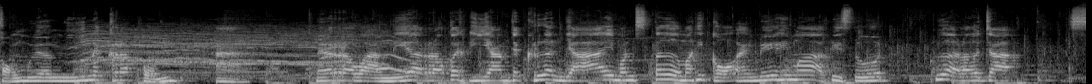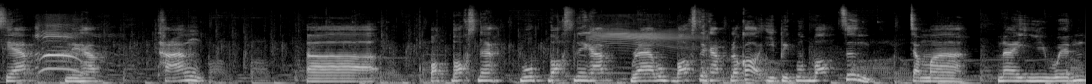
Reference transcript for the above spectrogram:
ของเมืองนี้นะครับผมอ่าในระหว่างนี้เราก็พยายามจะเคลื่อนย้ายมอนสเตอร์มาที่เกาะแห่งนี้ให้มากที่สุด เพื่อเราจะเซฟนะครับ ทั้งเอ่อ บ็อกบ็อกซ์นะวูฟบ็อกซ์นะครับแรวูฟบ็อกซ์นะครับ แล้วก็อีพิกวูฟบ็อกซ์ซึ่งจะมาในอีเวนต์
